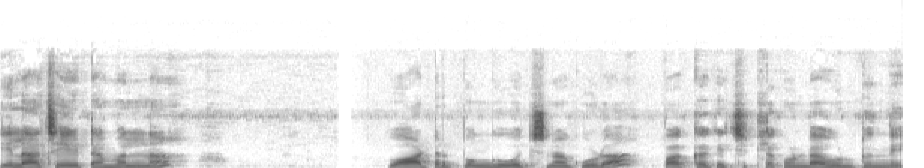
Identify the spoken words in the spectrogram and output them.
ఇలా చేయటం వలన వాటర్ పొంగు వచ్చినా కూడా పక్కకి చిట్లకుండా ఉంటుంది.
